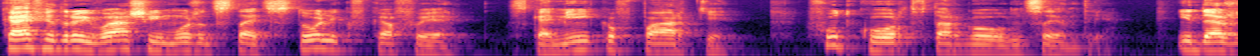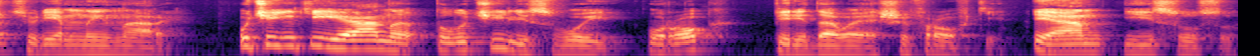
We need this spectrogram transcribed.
Кафедрой вашей может стать столик в кафе, скамейка в парке, фудкорт в торговом центре и даже тюремные нары. Ученики Иоанна получили свой урок, передавая шифровки. Иоанн Иисусу,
